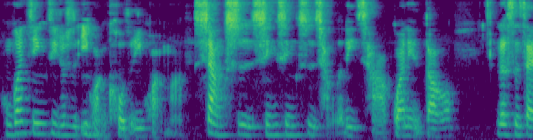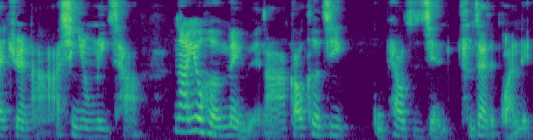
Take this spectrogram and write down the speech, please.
宏观经济就是一环扣着一环嘛，像是新兴市场的利差关联到乐视债券啊、信用利差，那又和美元啊、高科技股票之间存在的关联。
